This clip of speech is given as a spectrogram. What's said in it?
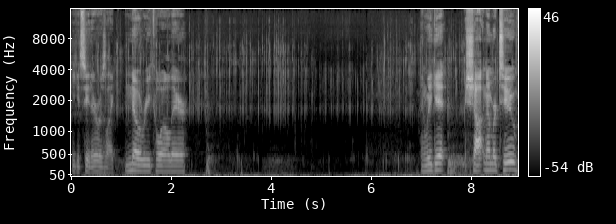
You can see there was like no recoil there. And we get shot number two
